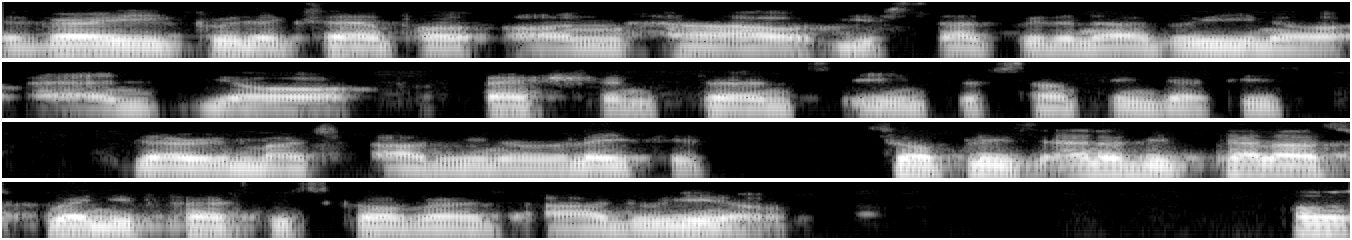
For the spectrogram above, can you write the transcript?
a very good example on how you start with an Arduino and your profession turns into something that is very much Arduino related. So please, Anudip, tell us when you first discovered Arduino. Oh,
